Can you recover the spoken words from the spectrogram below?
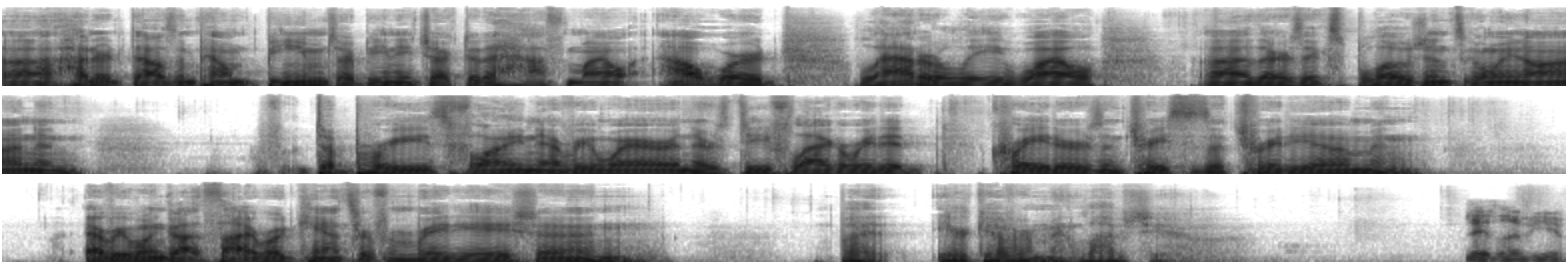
uh, 100,000 pound beams are being ejected a half mile outward laterally while uh, there's explosions going on and debris flying everywhere and there's deflagrated craters and traces of tritium and everyone got thyroid cancer from radiation and but your government loves you They love you.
